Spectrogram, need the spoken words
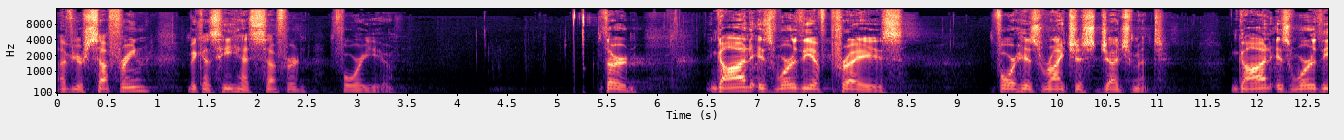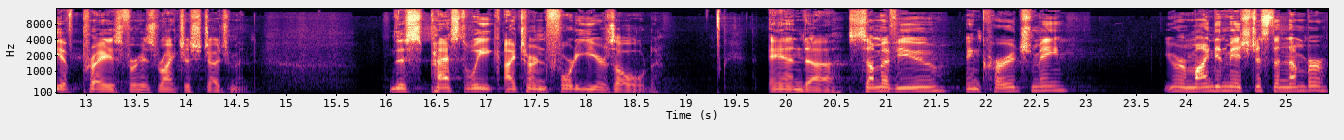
of your suffering because He has suffered for you. Third, God is worthy of praise for His righteous judgment. God is worthy of praise for His righteous judgment. This past week, I turned 40 years old. And uh, some of you encouraged me you reminded me it's just a number.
